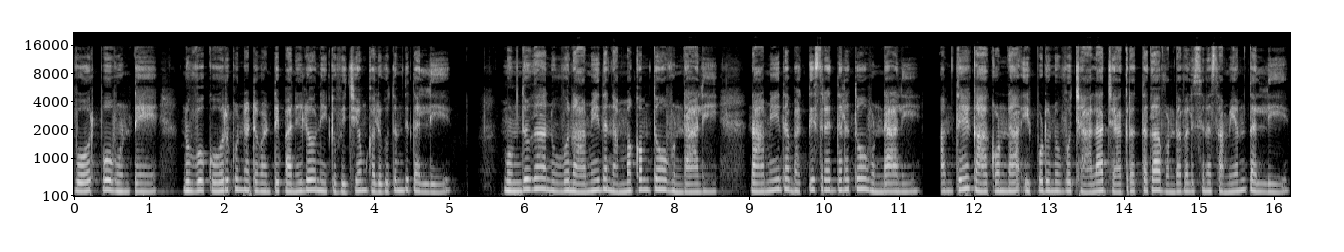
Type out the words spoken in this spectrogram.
ఓర్పు ఉంటే నువ్వు కోరుకున్నటువంటి పనిలో నీకు విజయం కలుగుతుంది తల్లి. ముందుగా నువ్వు నా మీద నమ్మకంతో ఉండాలి నా మీద భక్తి శ్రద్ధలతో ఉండాలి. అంతేకాకుండా ఇప్పుడు నువ్వు చాలా జాగ్రత్తగా ఉండవలసిన సమయం తల్లి.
